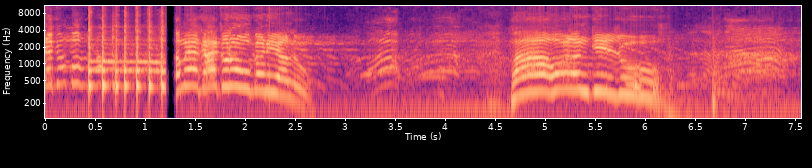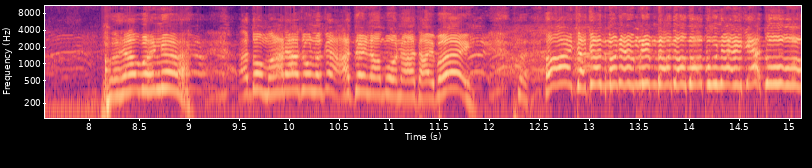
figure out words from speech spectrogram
ને ગમો તમે કા કરો હું ગણી આલું? હા ઓળંગી છું. બરાબર ને? આ તો મારા જો ને હાથે લાંબો ના થાય ભાઈ. હા જગત મને એમ નિમ દાદા બાપુ ને કહેતું.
